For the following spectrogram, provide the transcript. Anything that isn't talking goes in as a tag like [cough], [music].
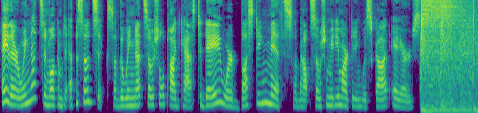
Hey there, Wingnuts, and welcome to episode six of the Wingnut Social podcast. Today, we're busting myths about social media marketing with Scott Ayers.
